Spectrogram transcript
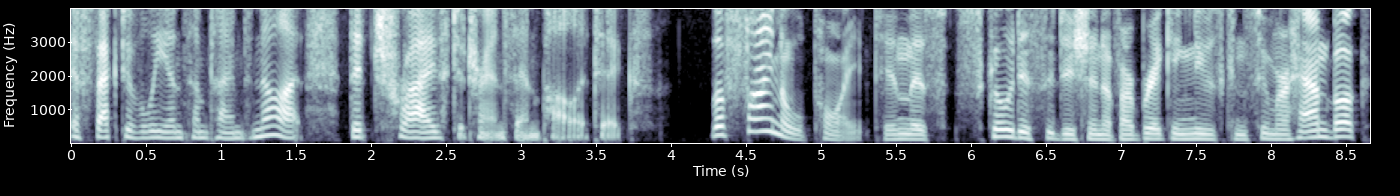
effectively and sometimes not, that tries to transcend politics. The final point in this SCOTUS edition of our Breaking News Consumer Handbook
